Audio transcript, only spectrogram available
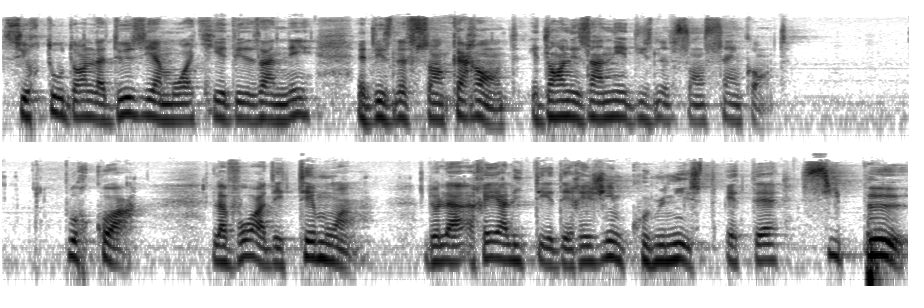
surtout dans la deuxième moitié des années 1940 et dans les années 1950. Pourquoi la voix des témoins de la réalité des régimes communistes était si peu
